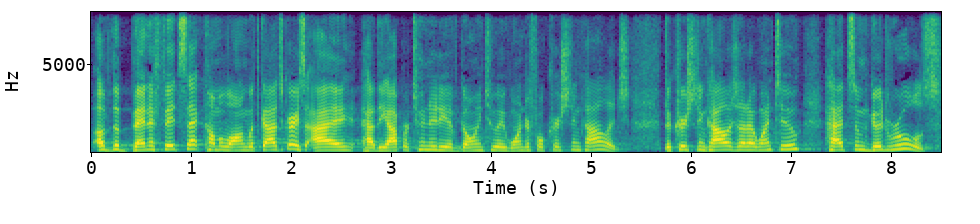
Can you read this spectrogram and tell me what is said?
of the benefits that come along with God's grace. I had the opportunity of going to a wonderful Christian college. The Christian college that I went to had some good rules,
